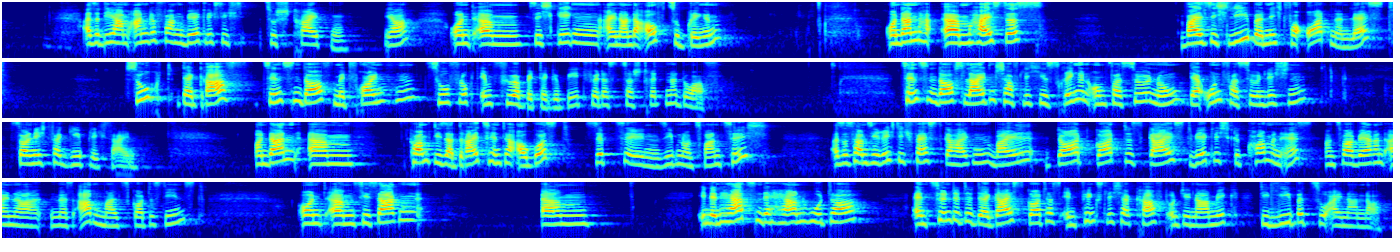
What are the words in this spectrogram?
Also die haben angefangen, wirklich sich zu streiten ja? und ähm, sich gegeneinander aufzubringen. Und dann ähm, heißt es, weil sich Liebe nicht verordnen lässt, sucht der Graf Zinzendorf mit Freunden Zuflucht im Fürbittegebet für das zerstrittene Dorf. Zinzendorfs leidenschaftliches Ringen um Versöhnung der Unversöhnlichen soll nicht vergeblich sein. Und dann ähm, kommt dieser 13. August 1727. Also das haben sie richtig festgehalten, weil dort Gottes Geist wirklich gekommen ist, und zwar während einer, eines Abendmahlsgottesdienstes. Und ähm, sie sagen, ähm, in den Herzen der Herrnhuter entzündete der Geist Gottes in pfingstlicher Kraft und Dynamik die Liebe zueinander.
